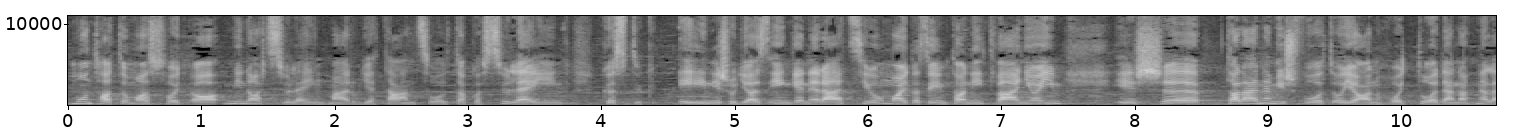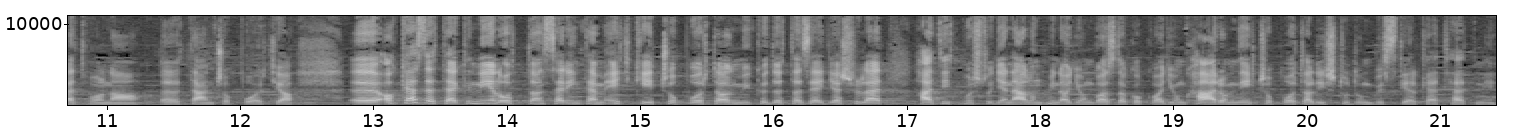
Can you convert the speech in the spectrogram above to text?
Mondhatom azt, hogy a mi nagyszüleink már ugye táncoltak, a szüleink, köztük én is, ugye az én generáció, majd az én tanítványaim, és talán nem is volt olyan, hogy Tordának ne lett volna tánccsoportja. A kezdeteknél ottan szerintem egy-két csoporttal működött az Egyesület, hát itt most ugye nálunk mi nagyon gazdagok vagyunk, három-négy csoporttal is tudunk büszkélkedhetni.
